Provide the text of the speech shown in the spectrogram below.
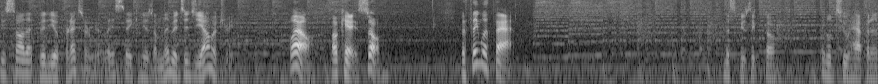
You saw that video for next one, really, so you can use unlimited geometry. Well, okay, so, the thing with that, this music though, a little too happening.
